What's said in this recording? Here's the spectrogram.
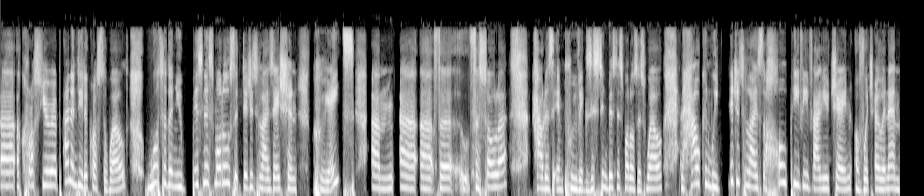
uh, across Europe and indeed across the world. What are the new business models that digitalization creates um, uh, uh, for, for solar? How does it improve existing business models as well? And how can we digitalize the whole PV value chain, of which O&M and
